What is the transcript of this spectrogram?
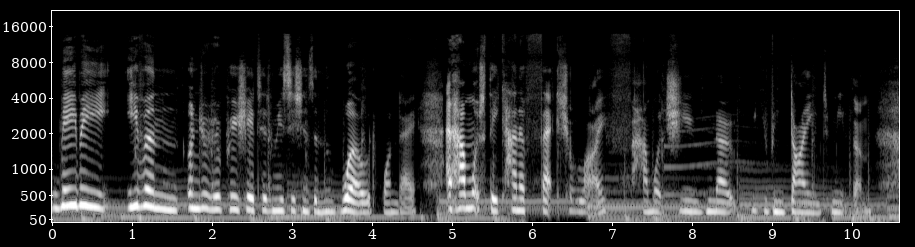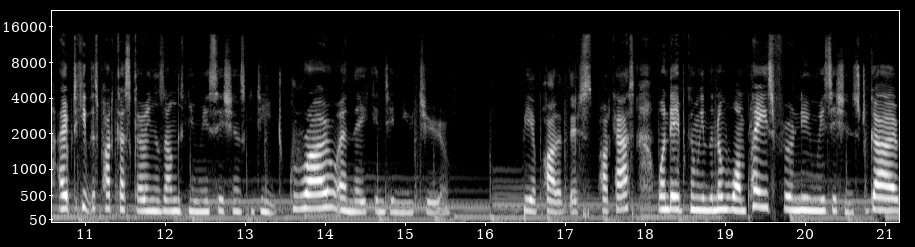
maybe even underappreciated musicians in the world one day, and how much they can affect your life, how much you know you've been dying to meet them. I hope to keep this podcast going as long as new musicians continue to grow and they continue to be a part of this podcast, one day becoming the number one place for new musicians to go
